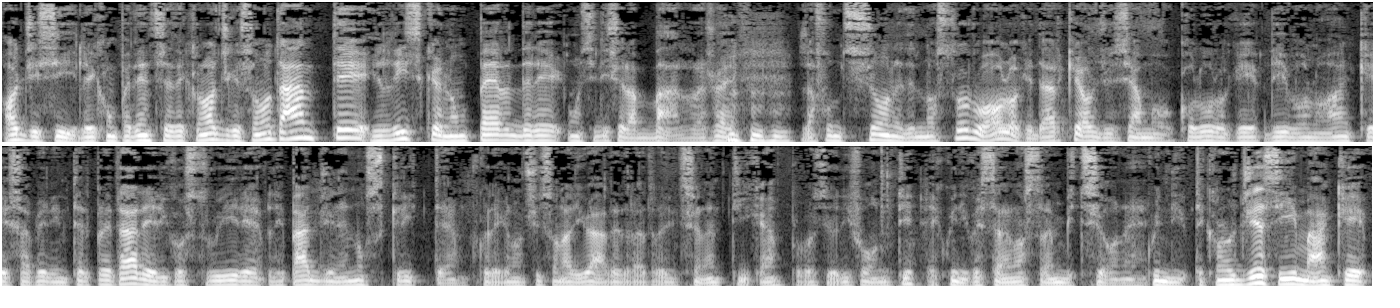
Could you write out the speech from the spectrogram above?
Oggi sì, le competenze tecnologiche sono tante, il rischio è non perdere, come si dice, la barra, cioè la funzione del nostro ruolo, che da archeologi siamo coloro che devono anche sapere interpretare e ricostruire le pagine non scritte, quelle che non ci sono arrivate dalla tradizione antica, a proposito di fonti, e quindi questa è la nostra ambizione. Quindi tecnologia sì, ma anche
